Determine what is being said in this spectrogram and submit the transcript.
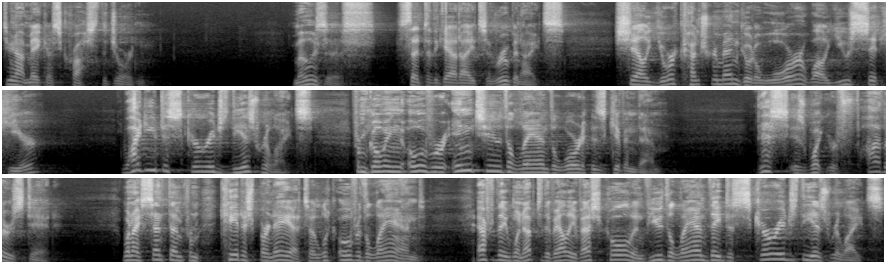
Do not make us cross the Jordan. Moses said to the Gadites and Reubenites, Shall your countrymen go to war while you sit here? Why do you discourage the Israelites from going over into the land the Lord has given them? This is what your fathers did when I sent them from Kadesh Barnea to look over the land. After they went up to the valley of Eshcol and viewed the land, they discouraged the Israelites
